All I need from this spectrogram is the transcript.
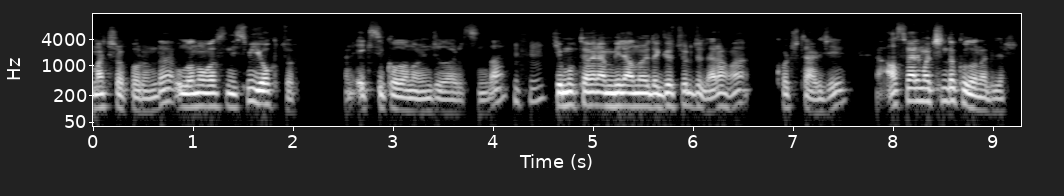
maç raporunda Ulanovas'ın ismi yoktu. Yani eksik olan oyuncular arasında. Hı hı. Ki muhtemelen Milano'yu da götürdüler ama koç tercihi. Ya Asvel maçında kullanabilir.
